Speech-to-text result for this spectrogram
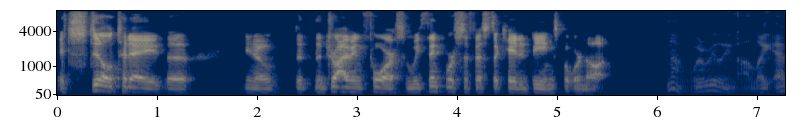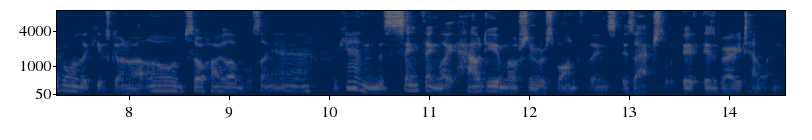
it's still today the you know the, the driving force and we think we're sophisticated beings but we're not no we're really not like everyone that keeps going about oh i'm so high level it's like eh. again the same thing like how do you emotionally respond to things is actually is very telling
